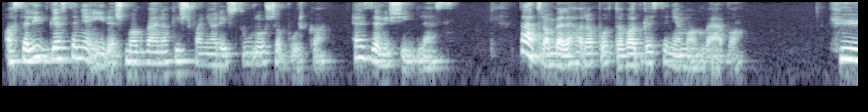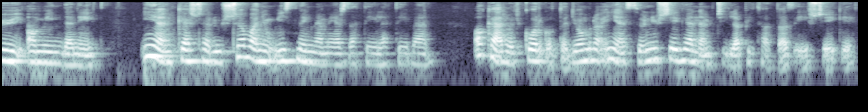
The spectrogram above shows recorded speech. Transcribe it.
a szelíd gesztenye édes magvának is fanyar és szúrós a burka. Ezzel is így lesz. Bátran beleharapott a vadgesztenye magvába. Hűj a mindenét! Ilyen keserű, savanyú ízt még nem érzett életében. Akárhogy korgott a gyomra, ilyen szörnyűséggel nem csillapíthatta az éjségét.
